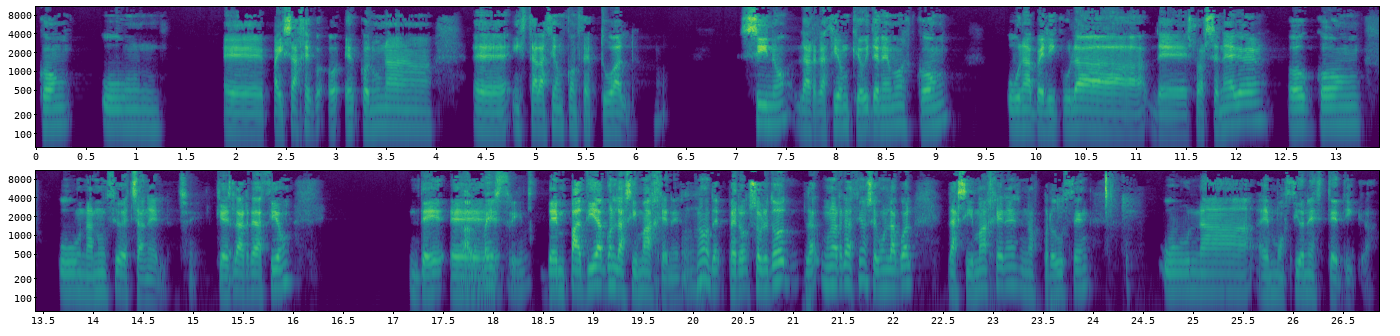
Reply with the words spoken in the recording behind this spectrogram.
con un eh, paisaje, eh, con una eh, instalación conceptual sino la relación que hoy tenemos con una película de Schwarzenegger o con un anuncio de Chanel, que es la relación de, eh, de, empatía con las imágenes, pero sobre todo una relación según la cual las imágenes nos producen una emoción estética,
